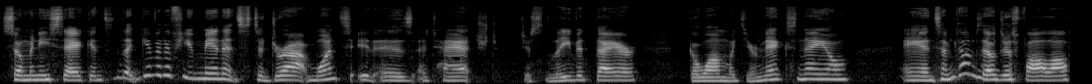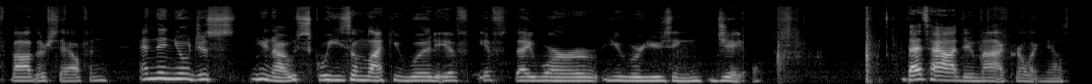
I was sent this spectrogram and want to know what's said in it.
so many seconds. Give it a few minutes to dry. Once it is attached, just leave it there. Go on with your next nail. And sometimes they'll just fall off by themselves. And, and then you'll just, you know, squeeze them like you would if, if they were, you were using gel. That's how I do my acrylic nails.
